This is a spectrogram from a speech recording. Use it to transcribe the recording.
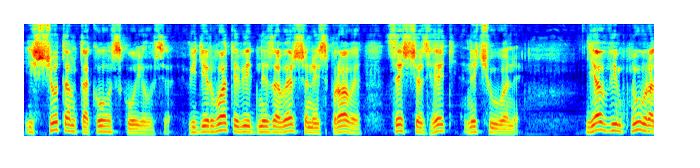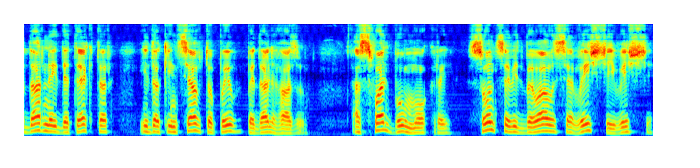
І що там такого скоїлося? Відірвати від незавершеної справи це щось геть нечуване. Я ввімкнув радарний детектор і до кінця втопив педаль газу. Асфальт був мокрий, сонце відбивалося вище і вище.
